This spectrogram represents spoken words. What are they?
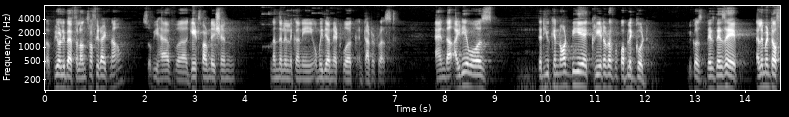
uh, purely by philanthropy right now. So we have uh, Gates Foundation, Nandan Nilekani, Omidyar Network and Tata Trust. And the idea was that you cannot be a creator of a public good because there's, there's a element of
